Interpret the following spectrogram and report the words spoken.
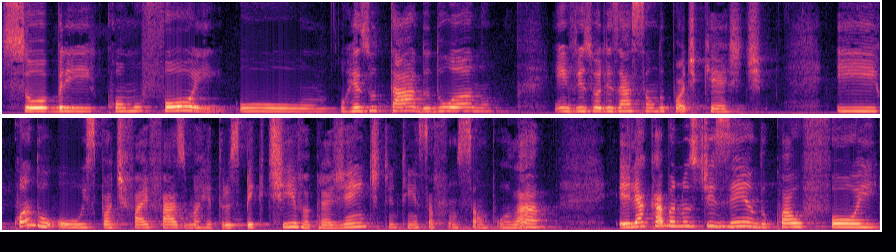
sobre como foi o, o resultado do ano em visualização do podcast. E quando o Spotify faz uma retrospectiva para a gente, tem essa função por lá, ele acaba nos dizendo qual foi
